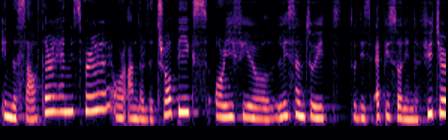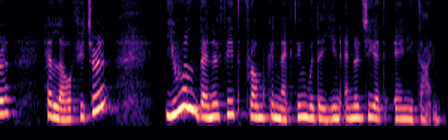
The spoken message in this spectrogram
in the southern hemisphere or under the tropics, or if you listen to it to this episode in the future, hello future, you will benefit from connecting with the yin energy at any time.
